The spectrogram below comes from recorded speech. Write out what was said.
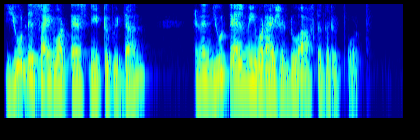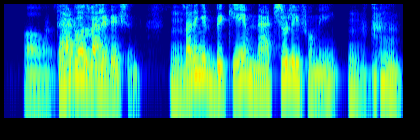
You decide what tests need to be done, and then you tell me what I should do after the report. Wow. That was validation. Mm. So I think it became naturally for me. Mm.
